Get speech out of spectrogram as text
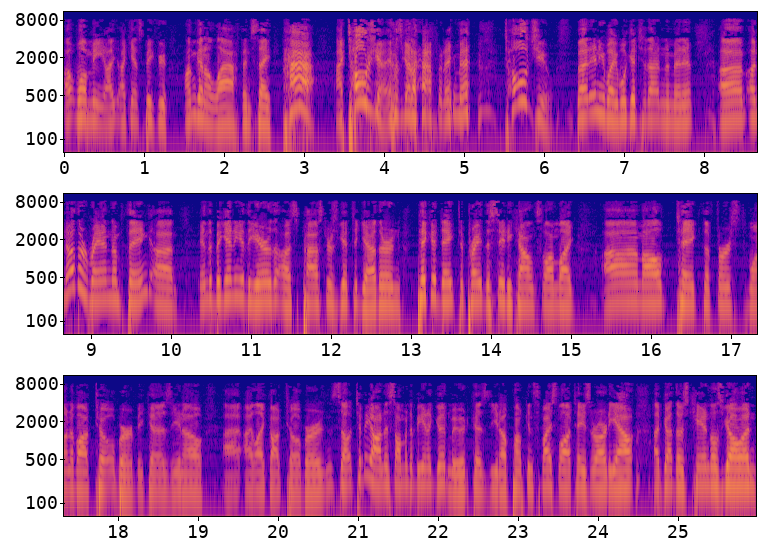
Uh, well, me, I, I can't speak for you. I'm gonna laugh and say, ha! I told you it was going to happen. Amen. told you. But anyway, we'll get to that in a minute. Um, another random thing. Uh, in the beginning of the year, the, us pastors get together and pick a date to pray at the city council. I'm like, um, I'll take the first one of October because, you know, I, I like October. And so to be honest, I'm going to be in a good mood because, you know, pumpkin spice lattes are already out. I've got those candles going.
